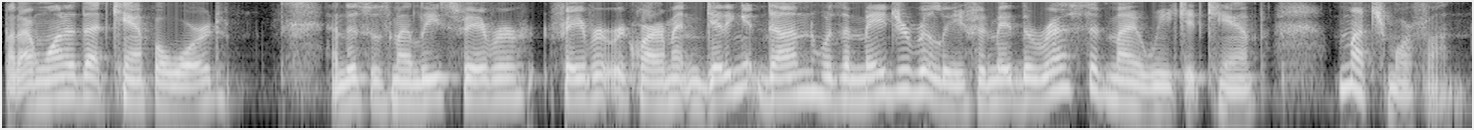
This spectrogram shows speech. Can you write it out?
But I wanted that camp award, and this was my least favorite favorite requirement, and getting it done was a major relief and made the rest of my week at camp much more fun.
